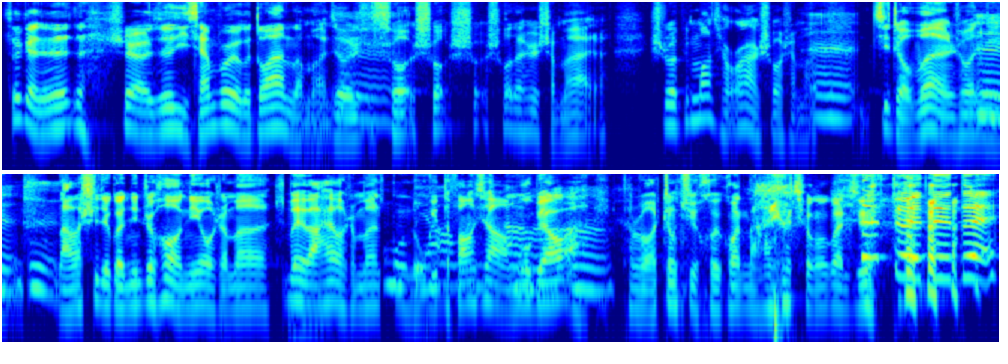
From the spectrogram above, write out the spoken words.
就感觉是，就以前不是有个段子嘛，就是嗯说、说说说的是什么来着？是说乒乓球还是说什么？嗯记者问说你拿了世界冠军之后，你有什么未来还有什么努力的方向、嗯目标啊？嗯他说争取回国拿一个全国冠军。对对对，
